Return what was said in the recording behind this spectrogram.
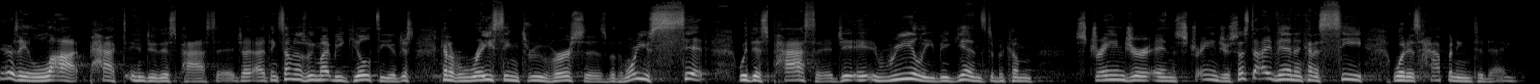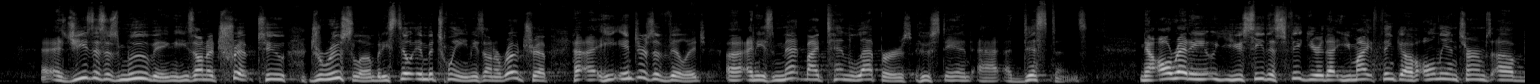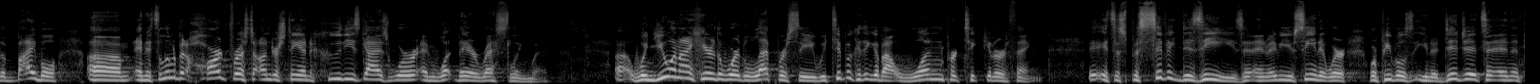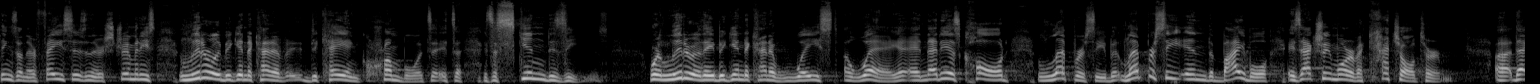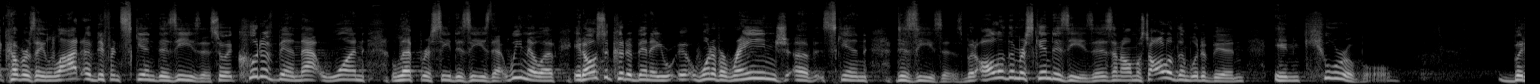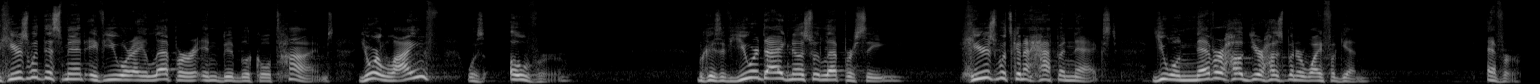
There's a lot packed into this passage. I, think sometimes we might be guilty of just kind of racing through verses, but the more you sit with this passage, it, really begins to become stranger and stranger. So let's dive in and kind of see what is happening today. As Jesus is moving, he's on a trip to Jerusalem, but he's still in between. He's on a road trip. Uh, uh, he enters a village uh, and he's met by 10 lepers who stand at a distance. Now, already you see this figure that you might think of only in terms of the Bible, um, and it's a little bit hard for us to understand who these guys were and what they are wrestling with. Uh, when you and I hear the word leprosy, we typically think about one particular thing. It's a specific disease, and maybe you've seen it where, where people's you know, digits and, and things on their faces and their extremities literally begin to kind of decay and crumble. It's a, it's a, it's a skin disease where literally they begin to kind of waste away. And that is called leprosy. But leprosy in the Bible is actually more of a catch all term. Uh, that covers a lot of different skin diseases. So it could have been that one leprosy disease that we know of. It also could have been a, one of a range of skin diseases. But all of them are skin diseases, and almost all of them would have been incurable. But here's what this meant if you were a leper in biblical times your life was over. Because if you are diagnosed with leprosy, here's what's going to happen next you will never hug your husband or wife again. Ever.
